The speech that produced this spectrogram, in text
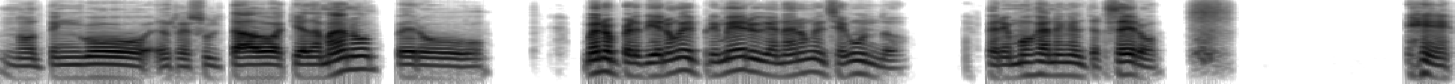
No tengo el resultado aquí a la mano, pero bueno, perdieron el primero y ganaron el segundo. Esperemos ganen el tercero.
